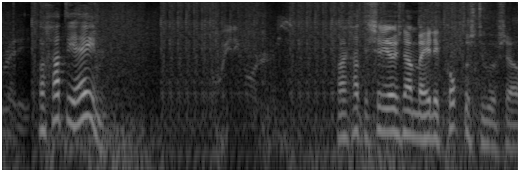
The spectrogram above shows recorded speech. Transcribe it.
Training. Waar gaat hij heen? Waar gaat hij serieus naar mijn helikopters toe of zo?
